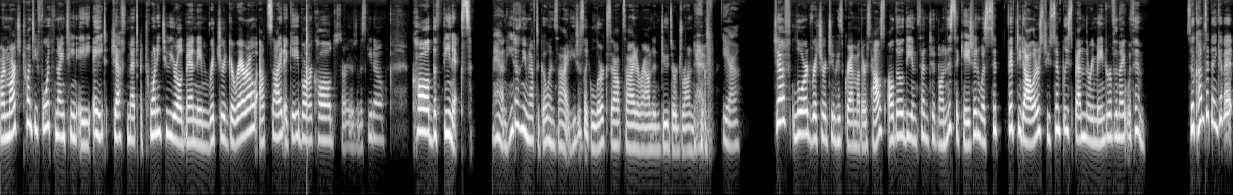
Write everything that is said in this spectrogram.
On March 24th, 1988, Jeff met a 22 year old man named Richard Guerrero outside a gay bar called, sorry, there's a mosquito, called the Phoenix. Man, he doesn't even have to go inside. He just like lurks outside around and dudes are drawn to him. Yeah. Jeff lured Richard to his grandmother's house, although the incentive on this occasion was $50 to simply spend the remainder of the night with him. So, come to think of it,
